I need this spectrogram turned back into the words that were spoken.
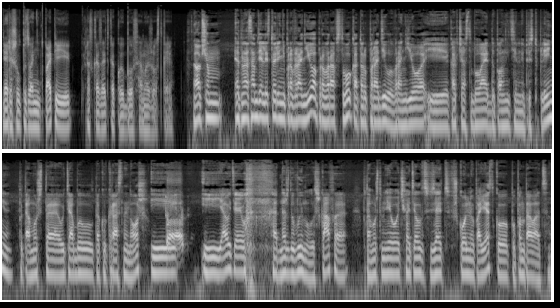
я решил позвонить папе и рассказать, какое было самое жесткое. Ну, в общем, это на самом деле история не про вранье, а про воровство, которое породило вранье и, как часто бывает, дополнительные преступления. Потому что у тебя был такой красный нож, и, и я у тебя его однажды вынул из шкафа, потому что мне его очень хотелось взять в школьную поездку, попонтоваться.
